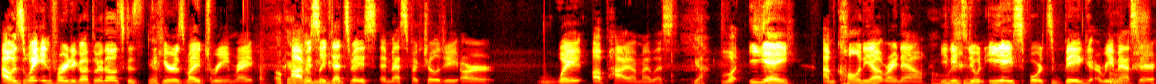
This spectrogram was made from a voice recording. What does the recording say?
I was waiting for you to go through those because Yeah. here's my dream, right? Okay, Obviously. Dead Space and Mass Effect trilogy are way up high on my list. Yeah. But EA, I'm calling you out right now. Oh, you need to do an EA Sports big remaster,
